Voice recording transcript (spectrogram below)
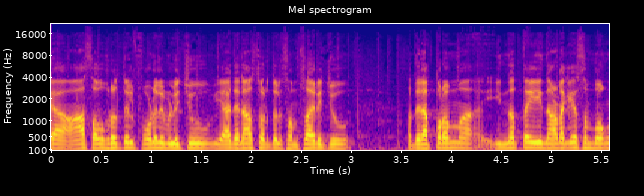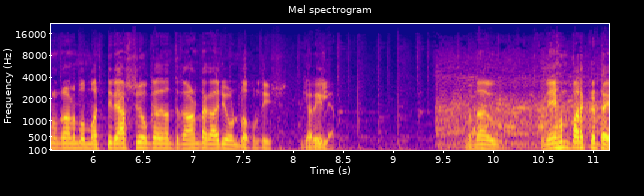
ആ സൗഹൃദത്തിൽ ഫോണിൽ വിളിച്ചു യാചനാസ്വരത്തിൽ സംസാരിച്ചു. അതിനപ്പുറം ഇന്നത്തെ ഈ നാടകീയ സംഭവങ്ങൾ കാണുമ്പോൾ മറ്റ് രാഷ്ട്രീയമൊക്കെ അതിനകത്ത് കാണേണ്ട കാര്യമുണ്ടോ പ്രതീഷ്? എനിക്കറിയില്ല. എന്നാൽ സ്നേഹം പറക്കട്ടെ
